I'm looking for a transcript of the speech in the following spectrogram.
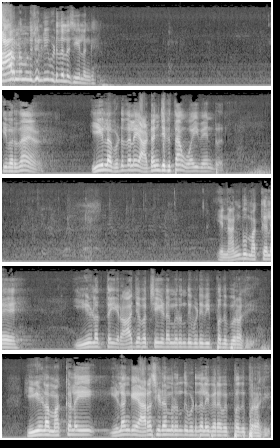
காரணம்னு சொல்லி விடுதலை செய்யலைங்க. இவர் தான் ஈழ விடுதலை அடைஞ்சிட்டு தான் ஓய்வேன்றார். என் அன்பு மக்களே ஈழத்தை ராஜபக்சேயிடமிருந்து விடுவிப்பது பிறகு ஈழ மக்களை இலங்கை அரசிடமிருந்து விடுதலை பெற வைப்பது பிறகு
